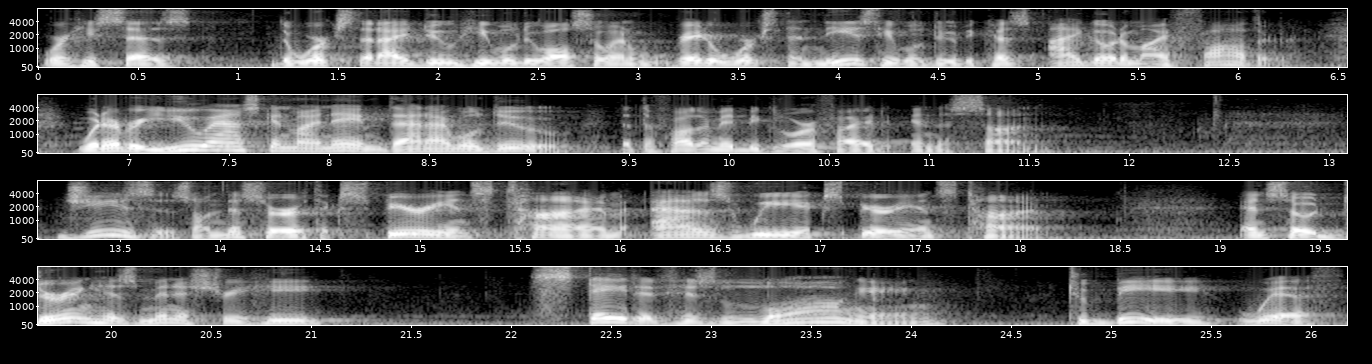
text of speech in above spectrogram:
where he says, The works that I do, he will do also, and greater works than these he will do, because I go to my Father. Whatever you ask in my name, that I will do, that the Father may be glorified in the Son. Jesus on this earth experienced time as we experience time. And so during his ministry, he stated his longing to be with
